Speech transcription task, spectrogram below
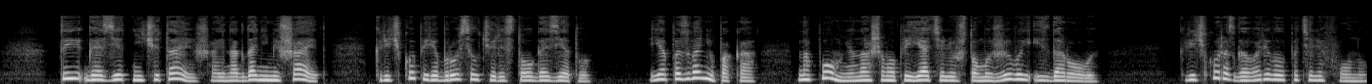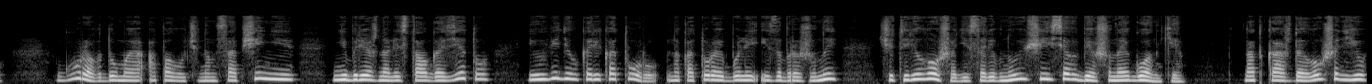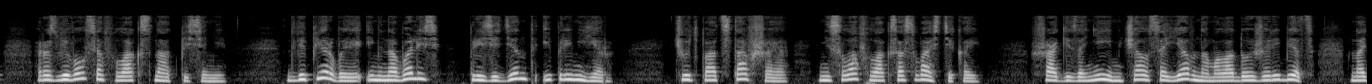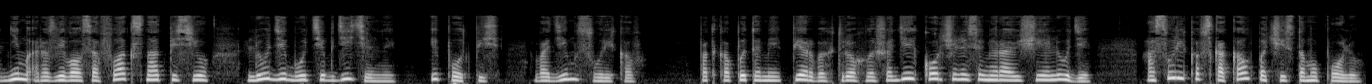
Ты газет не читаешь, а иногда не мешает. Кричко перебросил через стол газету. Я позвоню пока. Напомню нашему приятелю, что мы живы и здоровы. Кричко разговаривал по телефону. Гуров, думая о полученном сообщении, небрежно листал газету и увидел карикатуру, на которой были изображены четыре лошади, соревнующиеся в бешеной гонке. Над каждой лошадью развивался флаг с надписями. Две первые именовались «Президент» и «Премьер». Чуть поотставшая несла флаг со свастикой – в шаге за ней мчался явно молодой жеребец. Над ним развивался флаг с надписью «Люди, будьте бдительны» и подпись «Вадим Суриков». Под копытами первых трех лошадей корчились умирающие люди, а Суриков скакал по чистому полю.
